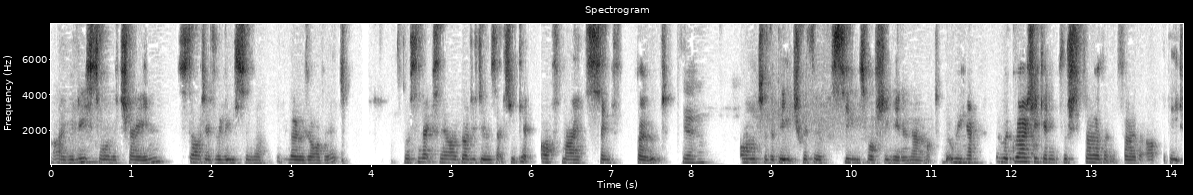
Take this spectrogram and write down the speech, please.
I released all the chain, started releasing a load of it. Because the next thing I've got to do is actually get off my safe boat yeah. onto the beach with the seas washing in and out. But we, have, we were gradually getting pushed further and further up the beach.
